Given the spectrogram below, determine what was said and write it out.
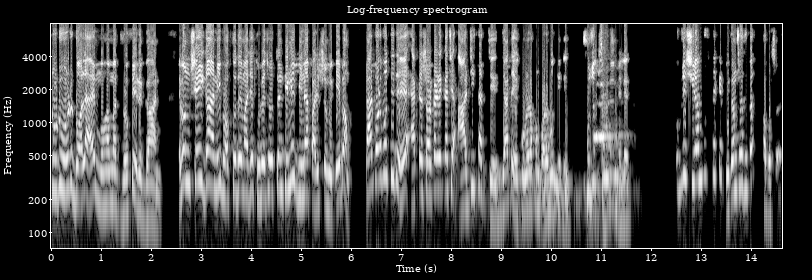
টুডুর গলায় মোহাম্মদ রফির গান এবং সেই গানই ভক্তদের মাঝে তুলে ধরছেন তিনি বিনা পারিশ্রমিকে এবং তার পরবর্তীতে একটা সরকারের কাছে আর্জি থাকছে যাতে কোনো রকম পরবর্তীতে সুযোগ সুবিধা মেলে। হুগলি শ্রীরামপুর থেকে প্রীতম সধিকার অবশ্যই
